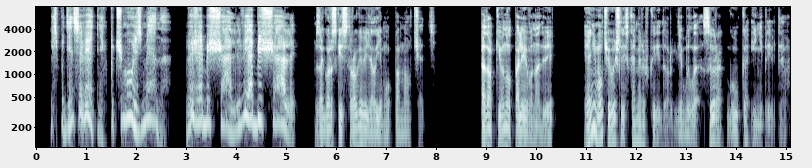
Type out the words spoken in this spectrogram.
— Господин советник, почему измена? Вы же обещали, вы обещали. Загорский строго велел ему помолчать. Потом кивнул Полееву на дверь, и они молча вышли из камеры в коридор, где было сыро, гулко и неприветливо.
